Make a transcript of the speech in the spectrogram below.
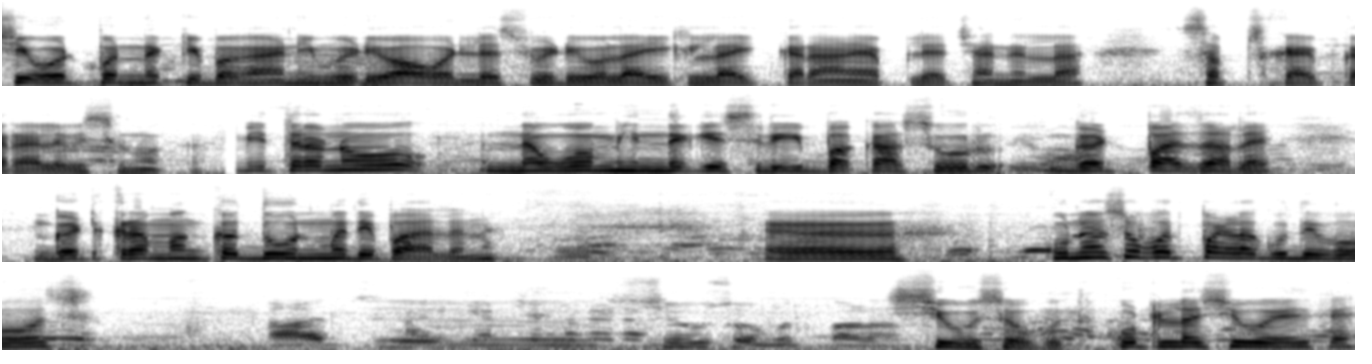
शेवट पण नक्की बघा आणि व्हिडिओ आवडल्यास व्हिडिओला एक लाईक करा आणि आपल्या चॅनलला सबस्क्राईब करायला विसरू नका. मित्रांनो नवम हिंदकेसरी बकासूर गटपास झाला आहे गट क्रमांक दोनमध्ये पाहिला ना? कुणासोबत पडला कुदे भाऊच आज शिव सोबत पाळा. शिवसोबत. कुठला शिव आहे काय?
